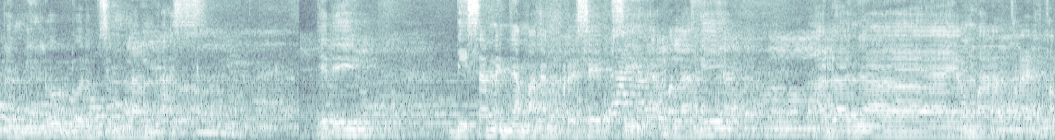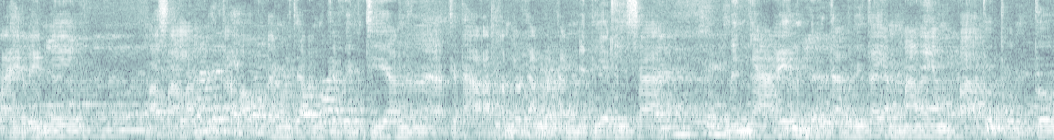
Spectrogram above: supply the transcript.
pemilu 2019. Jadi bisa menyamakan persepsi apalagi adanya yang terakhir-terakhir ini masalah berita hoax dan ujaran kebencian kita harapkan rekan-rekan media bisa menyaring berita-berita yang mana yang patut untuk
